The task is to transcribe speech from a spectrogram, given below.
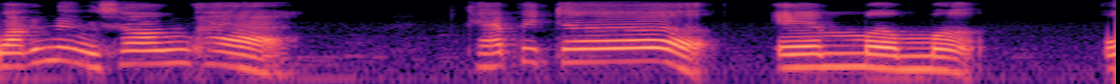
วักหนึ่งช่องค่ะ capital M M O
